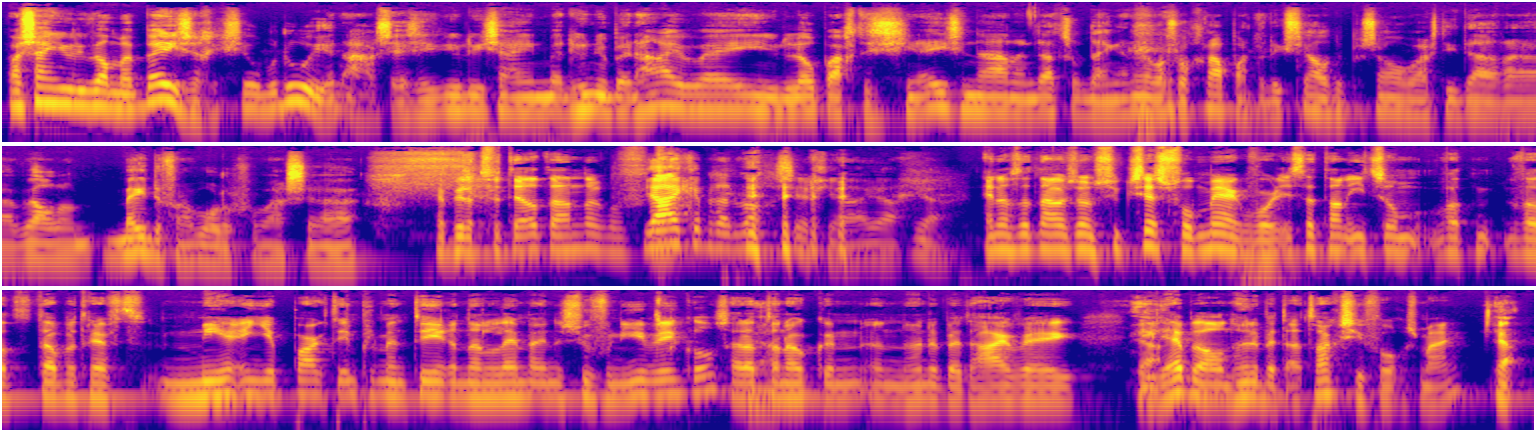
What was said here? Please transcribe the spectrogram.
waar zijn jullie wel mee bezig? Ik zei, hoe bedoel je? Nou, zei ze, jullie zijn met Hunebed Highway. en Jullie lopen achter de Chinezen aan en dat soort dingen. En dat was wel grappig dat ik zelf de persoon was die daar eh, wel een mede verantwoordelijk voor was. eh. Heb je dat verteld aan haar? Of? ja, ik heb dat wel gezegd, ja. ja, ja. En als dat nou zo'n succesvol merk wordt, is dat dan iets om wat, wat dat betreft meer in je park te implementeren dan alleen maar in de souvenirwinkel? Zou dat Ja. dan ook een, een Hunnebed Highway... Ja. Jullie hebben al een Hunnebed attractie volgens mij. Ja.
